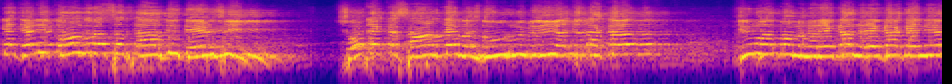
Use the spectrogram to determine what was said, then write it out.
ਕਿ ਜਿਹੜੀ ਕਾਂਗਰਸ ਸਰਕਾਰ ਦੀ ਦੇਣ ਸੀ, ਛੋਟੇ ਕਿਸਾਨ ਤੇ ਮਜ਼ਦੂਰ ਨੂੰ ਮਿਲੀ ਅੱਜ ਤੱਕ, ਜਿਹਨੂੰ ਆਪਾਂ ਮਨਰੇਗਾ ਨਰੇਗਾ ਕਹਿੰਦੇ ਆ,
